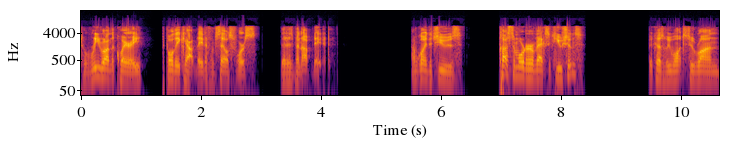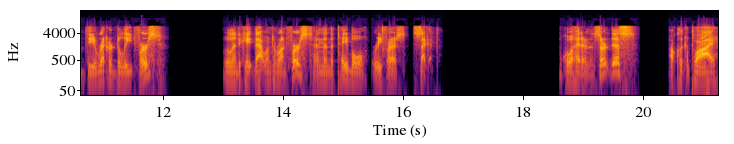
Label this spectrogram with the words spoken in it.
to rerun the query to pull the account data from Salesforce that has been updated. I'm going to choose custom order of executions because we want to run the record delete first. We'll indicate that one to run first and then the table refresh second. We'll go ahead and insert this. I'll click apply,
